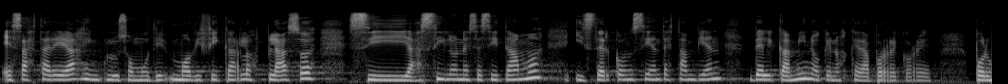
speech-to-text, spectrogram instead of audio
esas tareas e incluso modificar los plazos si así lo necesitamos y ser conscientes también del camino que nos queda por recorrer. Por,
